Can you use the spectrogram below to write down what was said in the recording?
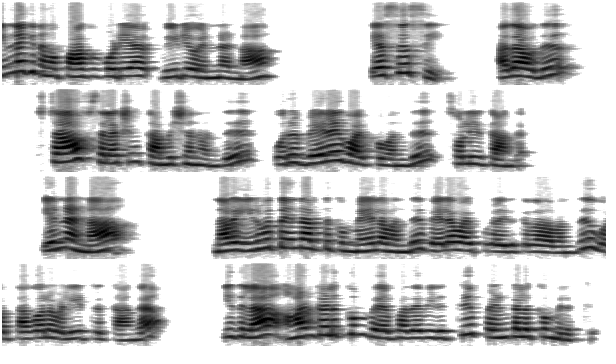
இன்னைக்கு நம்ம பார்க்கக்கூடிய வீடியோ என்னன்னா, எஸ்எஸ்சி அதாவது ஸ்டாஃப் செலெக்ஷன் கமிஷன் வந்து ஒரு வேலைவாய்ப்பு வந்து சொல்லியிருக்காங்க. என்னன்னா, நிறைய இருபத்தைந்தாயிரத்துக்கு மேல வந்து வேலைவாய்ப்புகள் இருக்கிறதா வந்து ஒரு தகவலை வெளியிட்டிருக்காங்க. இதுல ஆண்களுக்கும் பதவி இருக்கு, பெண்களுக்கும் இருக்கு.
